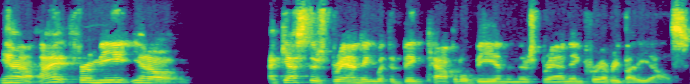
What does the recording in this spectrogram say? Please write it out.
Yeah i for me you know i guess there's branding with a big capital b and then there's branding for everybody else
